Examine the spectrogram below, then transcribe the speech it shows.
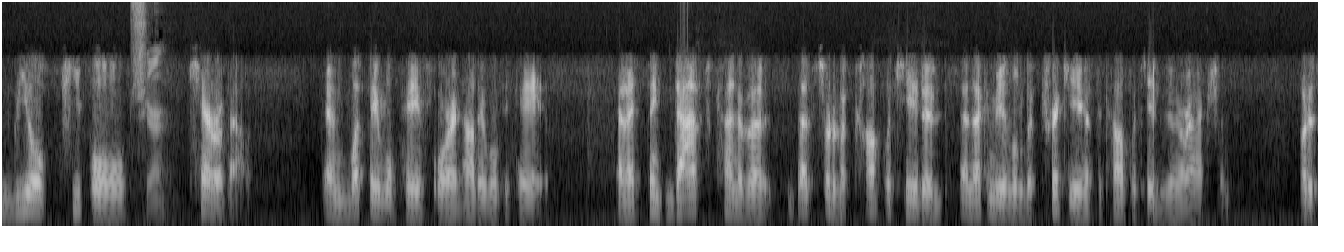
real people Sure. care about and what they will pay for and how they will behave. And I think that's kind of a that's sort of a complicated and that can be a little bit tricky and it's a complicated interaction. But it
